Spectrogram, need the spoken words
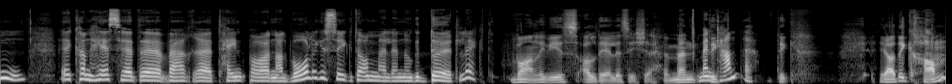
Eh, Kan heshet eh, være tegn på en alvorlig sykdom eller noe dødelig? Vanligvis aldeles ikke. Men, Men kan det? det? Ja, det kan,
